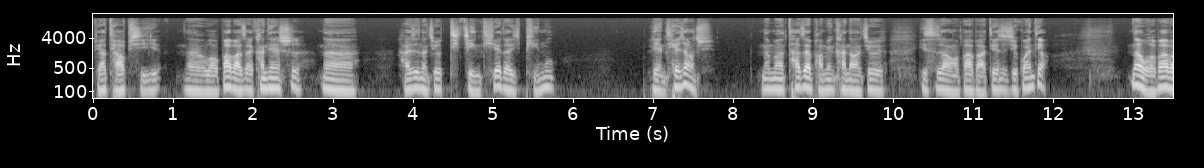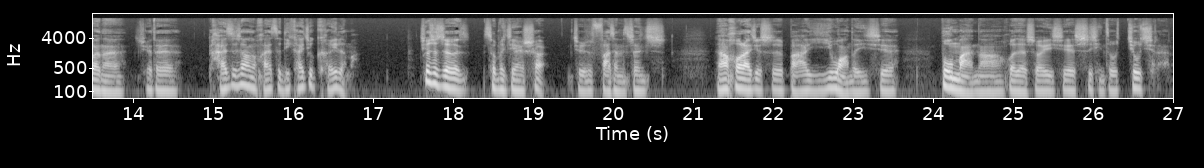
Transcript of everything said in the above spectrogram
比较调皮。那我爸爸在看电视，那。孩子呢，就紧贴着屏幕，脸贴上去。那么他在旁边看到，就意思让我爸把电视机关掉。那我爸爸呢，觉得孩子让孩子离开就可以了嘛，就是这个这么一件事儿，就是发生了争执。然后后来就是把以往的一些不满呐，或者说一些事情都揪起来了。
